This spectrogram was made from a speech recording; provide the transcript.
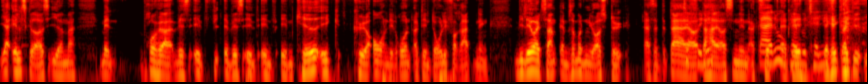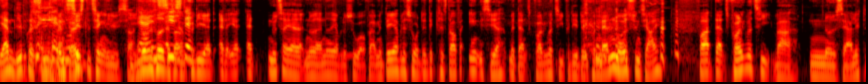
jeg elskede også Irma, men prøv at høre, hvis, et, hvis et, en, en kæde ikke kører ordentligt rundt, og det er en dårlig forretning, vi lever et sammen, jamen så må den jo også dø. Altså, der, er jeg, der har jeg også sådan en accept er du af det. Jeg kan ikke rigtig... Jamen, lige præcis. Den du- sidste ting, jeg lige vil sige. Så, Ja, en fået- sidste. Fordi at, at, at, at, nu tager jeg noget andet, jeg blev sur over før, men det, jeg blev sur, det er det, Christoffer egentlig siger med Dansk Folkeparti, fordi det er på den anden måde, synes jeg, for at Dansk Folkeparti var noget særligt,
